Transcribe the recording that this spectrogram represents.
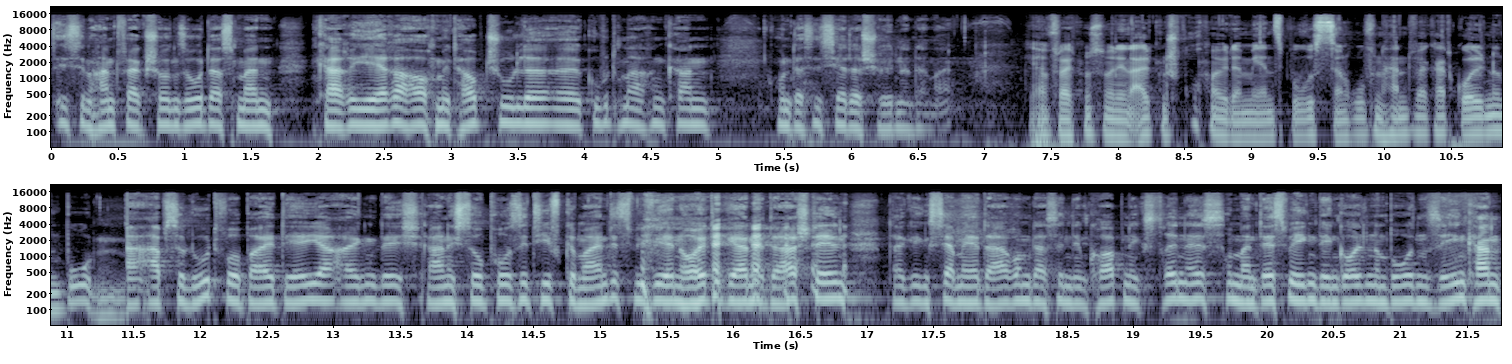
es ist im Handwerk schon so, dass man Karriere auch mit Hauptschule gut machen kann. Und das ist ja das Schöne dabei. Ja, vielleicht müssen wir den alten Spruch mal wieder mehr ins Bewusstsein rufen, Handwerk hat goldenen Boden. Ja, absolut, wobei der ja eigentlich gar nicht so positiv gemeint ist, wie wir ihn heute gerne darstellen. Da ging es ja mehr darum, dass in dem Korb nichts drin ist und man deswegen den goldenen Boden sehen kann,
